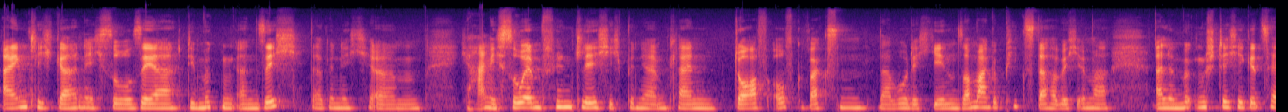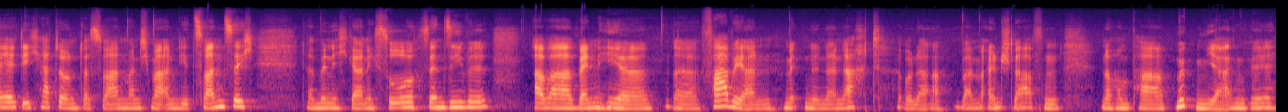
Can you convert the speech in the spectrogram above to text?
eigentlich gar nicht so sehr die Mücken an sich. Da bin ich ähm, ja nicht so empfindlich. Ich bin ja im kleinen Dorf aufgewachsen. Da wurde ich jeden Sommer gepikst. Da habe ich immer alle Mückenstiche gezählt, die ich hatte. Und das waren manchmal an die 20. Da bin ich gar nicht so sensibel. Aber wenn hier äh, Fabian mitten in der Nacht oder beim Einschlafen noch ein paar Mücken jagen will,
